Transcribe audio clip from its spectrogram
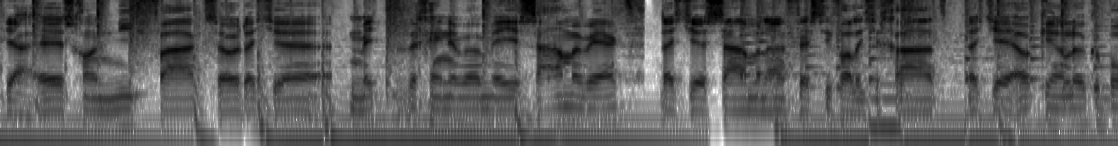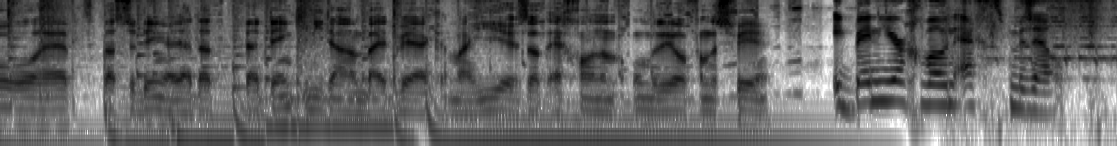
Ja, het is gewoon niet vaak zo dat je met degene waarmee je samenwerkt, dat je samen naar een festivalletje gaat, dat je elke keer een leuke borrel hebt. Dat soort dingen, ja, dat, daar denk je niet aan bij het werken. Maar hier is dat echt gewoon een onderdeel van de sfeer. Ik ben hier gewoon echt mezelf.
